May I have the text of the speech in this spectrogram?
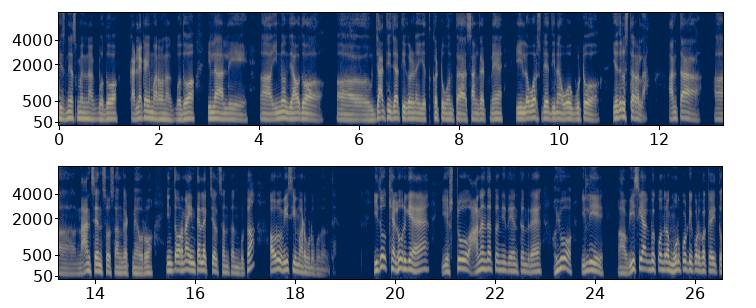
ಬಿಸ್ನೆಸ್ ಮೆನ್ ಆಗ್ಬೋದು, ಕಡಲೆಕಾಯಿ ಮರವನ್ನಾಗ್ಬೋದು ಇಲ್ಲ ಅಲ್ಲಿ ಇನ್ನೊಂದು ಯಾವುದೋ ಜಾತಿ ಜಾತಿಗಳನ್ನ ಎತ್ಕಟ್ಟುವಂಥ ಸಂಘಟನೆ ಈ ಲವರ್ಸ್ ಡೇ ದಿನ ಹೋಗ್ಬಿಟ್ಟು ಎದುರಿಸ್ತಾರಲ್ಲ ಅಂಥ ನಾನ್ಸೆನ್ಸು ಸಂಘಟನೆಯವರು ಇಂಥವ್ರನ್ನ ಇಂಟೆಲೆಕ್ಚುಯಲ್ಸ್ ಅಂತ ಅಂದ್ಬಿಟ್ಟು ಅವರು ವಿ ಸಿ ಮಾಡಿಬಿಡ್ಬೋದಂತೆ. ಇದು ಕೆಲವ್ರಿಗೆ ಎಷ್ಟು ಆನಂದ ತಂದಿದೆ ಅಂತಂದ್ರೆ, ಅಯ್ಯೋ, ಇಲ್ಲಿ ವಿ ಸಿ ಆಗ್ಬೇಕು ಅಂದ್ರೆ ಮೂರು ಕೋಟಿ ಕೊಡ್ಬೇಕಾಯ್ತು,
